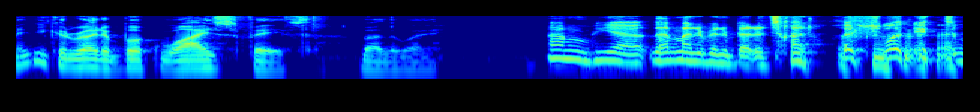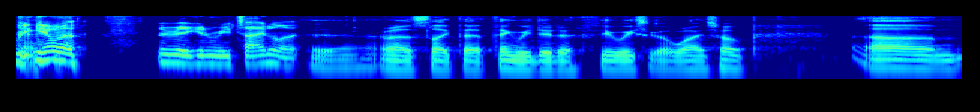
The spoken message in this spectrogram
Maybe you could write a book, Wise Faith, by the way. Um, yeah, that might have been a better title actually to begin with. Maybe I can retitle it. Yeah, well, it's like that thing we did a few weeks ago, Wise Hope. Um,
